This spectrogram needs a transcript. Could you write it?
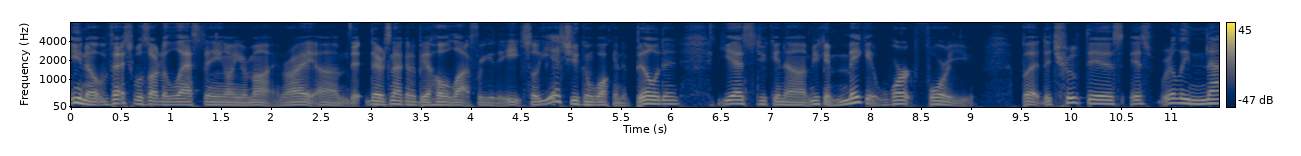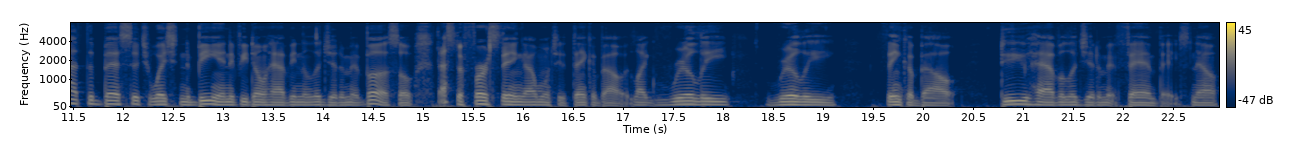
you know, vegetables are the last thing on your mind, right? Um, th- there's not going to be a whole lot for you to eat. So yes, you can walk in the building. Yes, you can um, you can make it work for you. But the truth is, it's really not the best situation to be in if you don't have any legitimate buzz. So that's the first thing I want you to think about. Like really, really think about do you have a legitimate fan base? Now,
